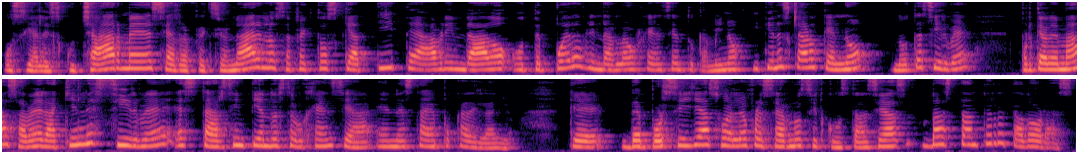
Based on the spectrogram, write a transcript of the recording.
o si al escucharme, si al reflexionar en los efectos que a ti te ha brindado o te puede brindar la urgencia en tu camino y tienes claro que no, no te sirve, porque además, a ver, ¿a quién le sirve estar sintiendo esta urgencia en esta época del año? que de por sí ya suele ofrecernos circunstancias bastante retadoras,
